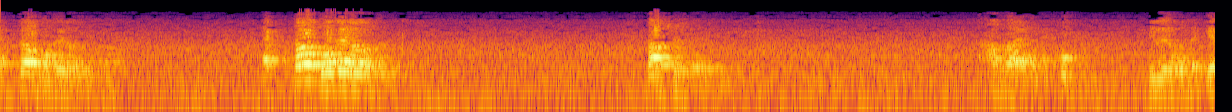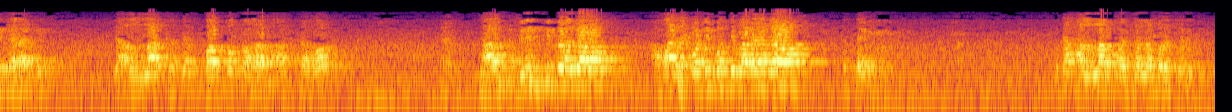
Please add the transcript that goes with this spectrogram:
একটাও ভোগের হল একটাও ভোগের হল না। সব শেষ হয়ে আমরা এখানে খুব দিলের মধ্যে গেঁথে রাখি। যে আল্লাহর কাছে বরকতলা মাল যাব আর বৃদ্ধি করে দাও, আমার কোটিপতি বানিয়ে দাও ওটা আল্লাহ ফয়সলার পরে ছেড়ে দিবে।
